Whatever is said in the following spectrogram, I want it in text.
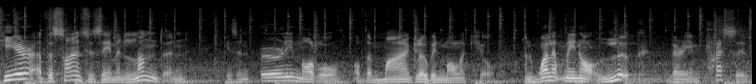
Here at the Science Museum in London is an early model of the myoglobin molecule. And while it may not look very impressive,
